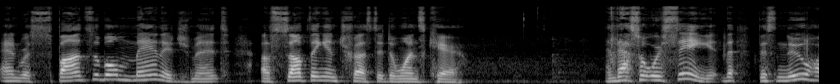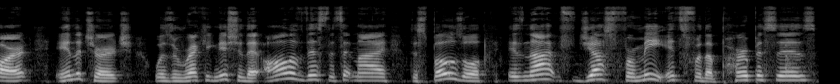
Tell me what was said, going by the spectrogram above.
and responsible management of something entrusted to one's care. And that's what we're seeing. This new heart in the church was a recognition that all of this that's at my disposal is not just for me, it's for the purposes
